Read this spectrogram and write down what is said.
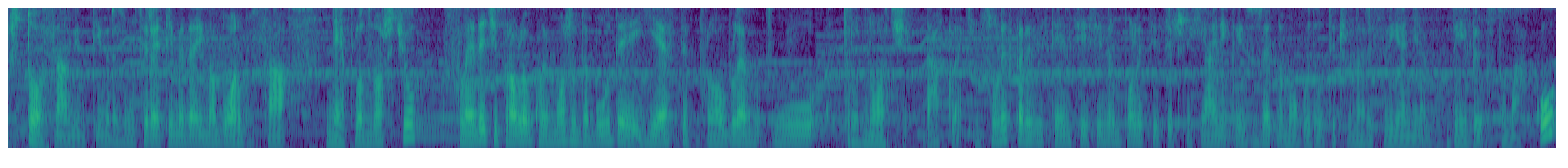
što samim tim rezultira i time da ima borbu sa neplodnošću. Sledeći problem koji može da bude jeste problem u trudnoći. Dakle, insulinska rezistencija i sindrom policističnih jajnika izuzetno mogu da utiču na razvijanje bebe u stomaku uh,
